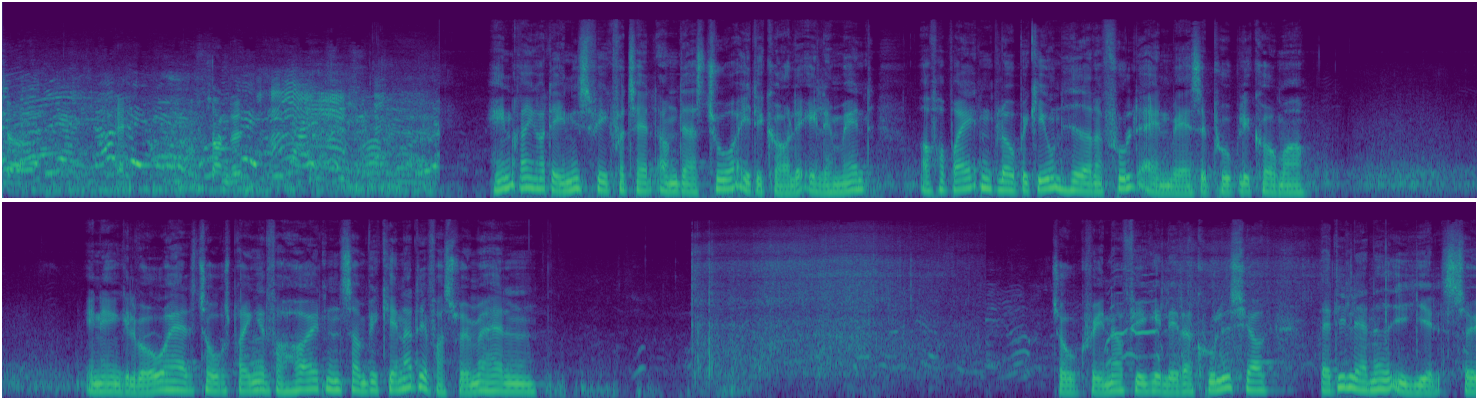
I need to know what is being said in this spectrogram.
Så ja, sådan det. Henrik og Dennis fik fortalt om deres tur i det kolde element, og fra bredden blev begivenhederne fuldt af en masse publikummer. En enkelt vågehal tog springet fra højden, som vi kender det fra svømmehallen. To kvinder fik et let kuldechok, da de landede i Jelsø.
